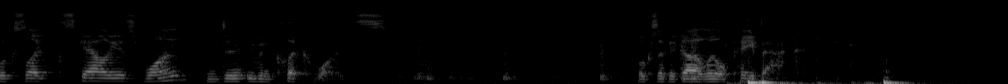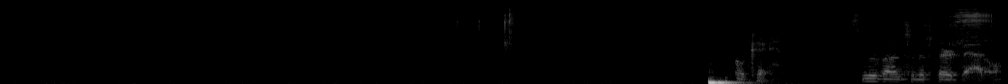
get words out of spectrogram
Looks like Xcalius won and didn't even click once. Looks like it got a little payback. Okay, let's move on to the third battle.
